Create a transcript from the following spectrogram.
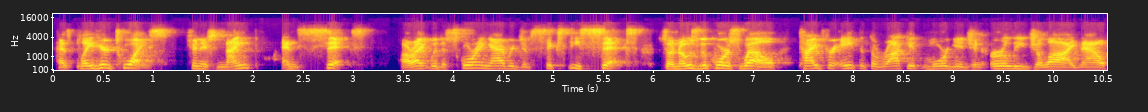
has played here twice, finished ninth and sixth, all right, with a scoring average of 66. So knows the course well, tied for eighth at the Rocket Mortgage in early July. Now,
